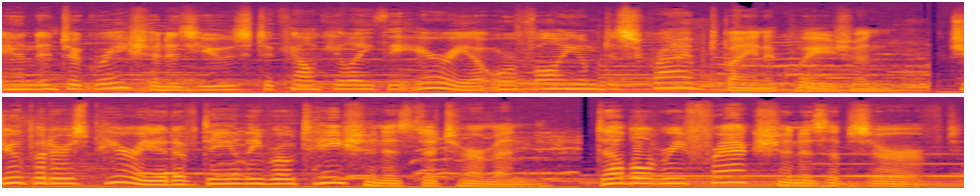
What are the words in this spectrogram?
and integration is used to calculate the area or volume described by an equation. Jupiter's period of daily rotation is determined. Double refraction is observed.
